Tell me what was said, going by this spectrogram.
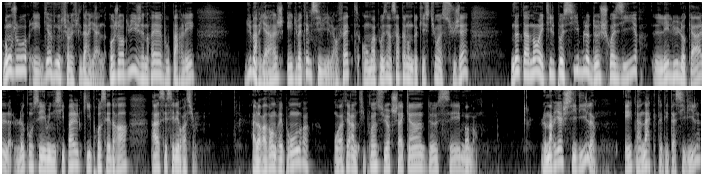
Bonjour et bienvenue sur le fil d'Ariane. Aujourd'hui, j'aimerais vous parler du mariage et du baptême civil. En fait, on m'a posé un certain nombre de questions à ce sujet. Notamment, est-il possible de choisir l'élu local, le conseiller municipal qui procédera à ces célébrations? Alors avant de répondre, on va faire un petit point sur chacun de ces moments. Le mariage civil est un acte d'état civil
